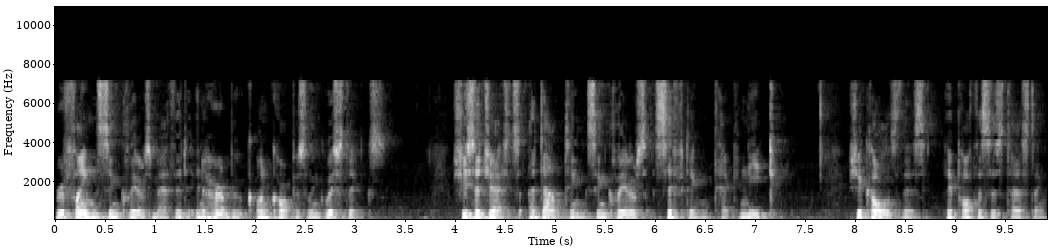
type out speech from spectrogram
refined Sinclair's method in her book on corpus linguistics. She suggests adapting Sinclair's sifting technique. She calls this hypothesis testing.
